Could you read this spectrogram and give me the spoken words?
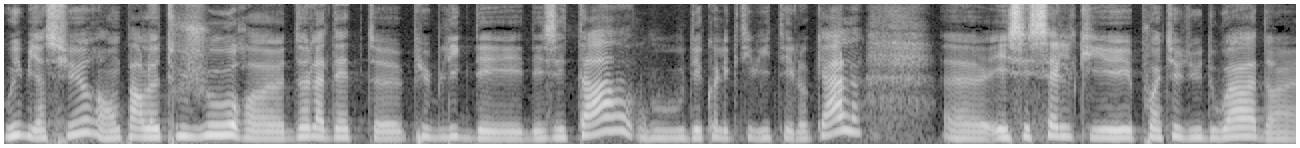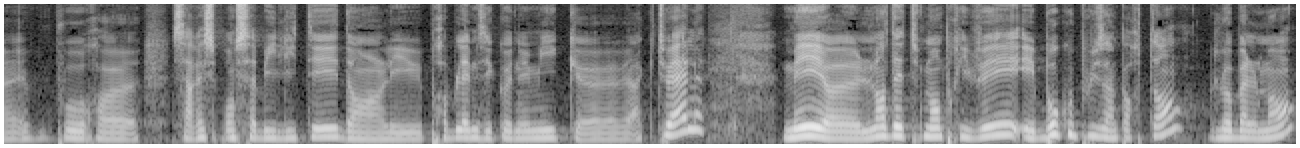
Oui, bien sûr. On parle toujours euh, de la dette euh, publique des, États ou des collectivités locales. Euh, et c'est celle qui est pointée du doigt pour sa responsabilité dans les problèmes économiques actuels. Mais l'endettement privé est beaucoup plus important, globalement,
